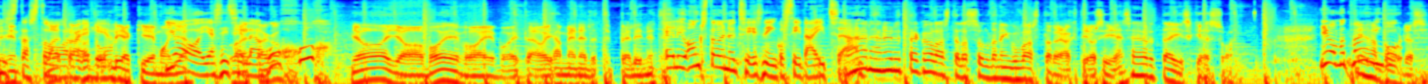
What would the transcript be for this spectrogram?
Instastoreihin. Laittaako tuu ja- liekkiemoja? Joo, ja sit silleen Laittaako? huh huh. Joo, joo, voi voi voi. Tää on ihan menetetty peli nyt. Eli onks toi nyt siis niinku sitä itseään? Hänhän yrittää kalastella sulta niinku vastareaktio siihen. Se yrittää iskeä sua. Joo, mutta mä Ihan niinku, puhdas.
